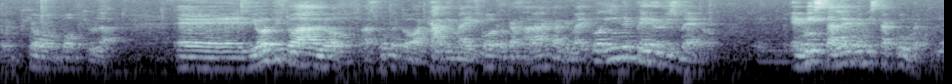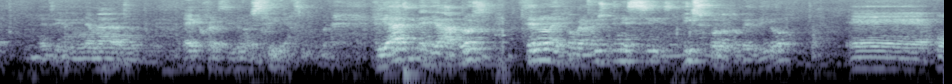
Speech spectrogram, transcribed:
το πιο popular. Ε, διότι το άλλο, ας πούμε το ακαδημαϊκό, το καθαρά ακαδημαϊκό, είναι περιορισμένο. Εμείς τα λέμε, εμείς τα ακούμε. Έτσι, είναι μια έκφραση γνωστή, ας πούμε. Χρειάζεται, απλώς θέλω να υπογραμμίσω ότι είναι δύσκολο το πεδίο. Ε, ο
